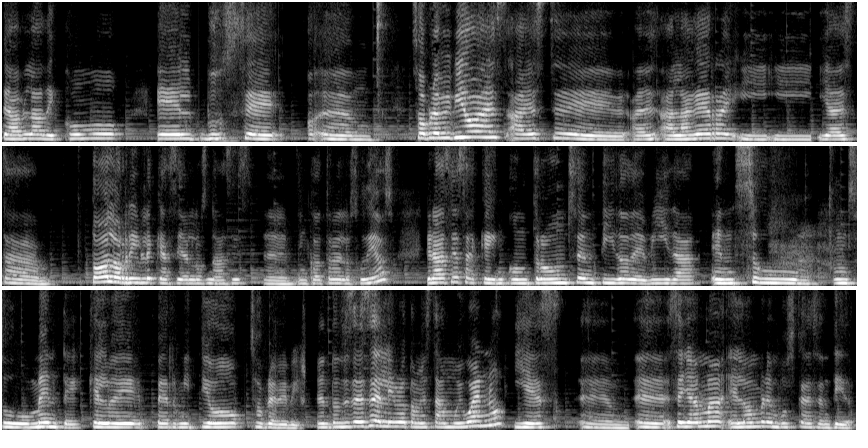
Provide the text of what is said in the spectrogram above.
te, habla de cómo él se, em, sobrevivió a, a este, a, la guerra y, y, a esta, todo lo horrible que hacían los nazis eh, en contra de los judíos gracias a que encontró un sentido de vida en su, en su mente que le permitió sobrevivir. Entonces ese libro también está muy bueno y es, em, eh, se llama El hombre en busca de sentido.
